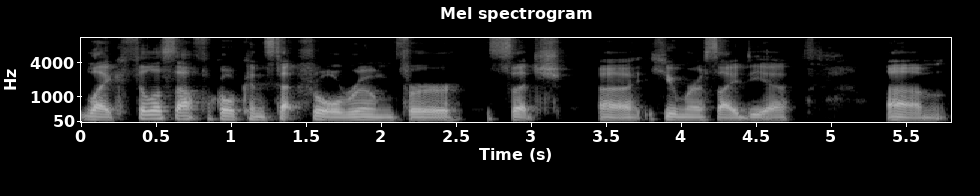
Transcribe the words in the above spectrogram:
like philosophical conceptual room for such a humorous idea. Um,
